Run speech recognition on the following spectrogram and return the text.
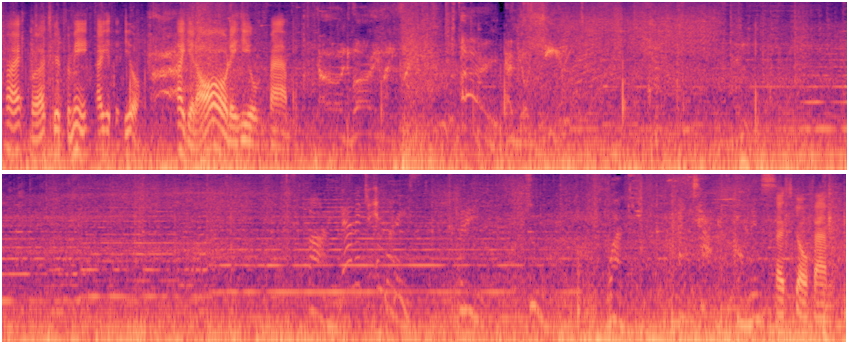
Alright, well that's good for me. I get the heal. I get all the heals, fam. Go, fam.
